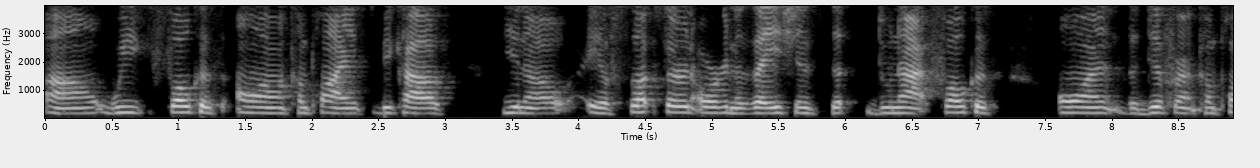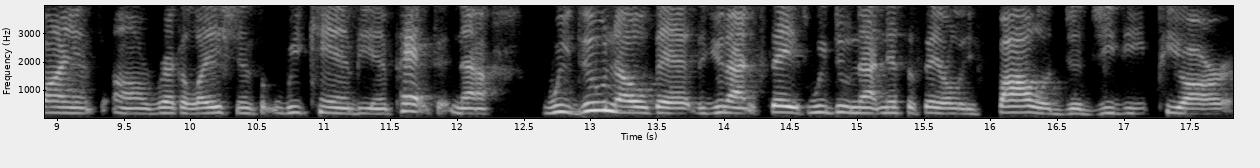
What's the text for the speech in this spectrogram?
uh, we focus on compliance because you know, if certain organizations do not focus on the different compliance uh, regulations, we can be impacted. Now, we do know that the United States, we do not necessarily follow the GDPR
